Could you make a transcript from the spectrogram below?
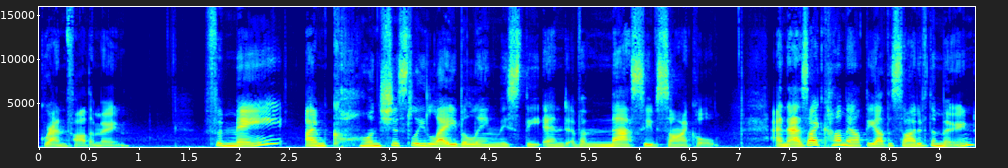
grandfather moon. For me, I'm consciously labeling this the end of a massive cycle. And as I come out the other side of the moon,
